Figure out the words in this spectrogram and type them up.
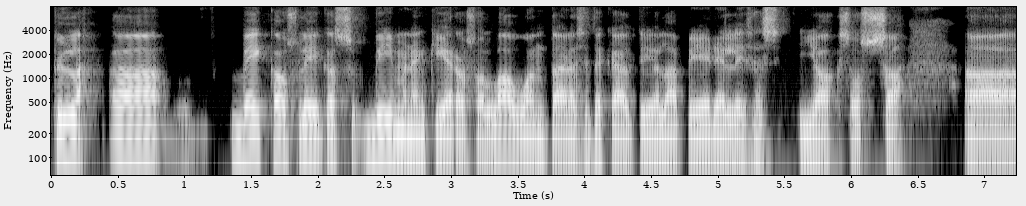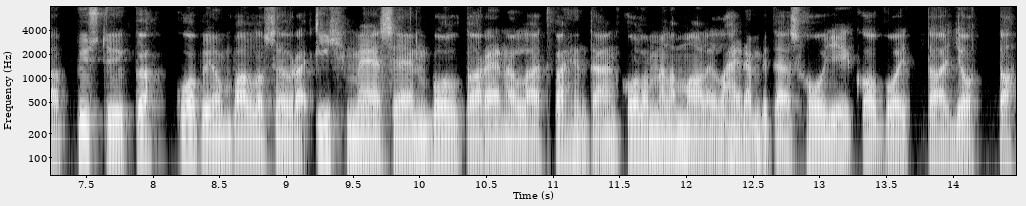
Kyllä. Äh, Veikkausliikas viimeinen kierros on lauantaina, sitä käytiin jo läpi edellisessä jaksossa. Pystyykö Kuopion palloseura ihmeeseen Bolt että vähintään kolmella maalilla heidän pitäisi HJK voittaa, jotta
